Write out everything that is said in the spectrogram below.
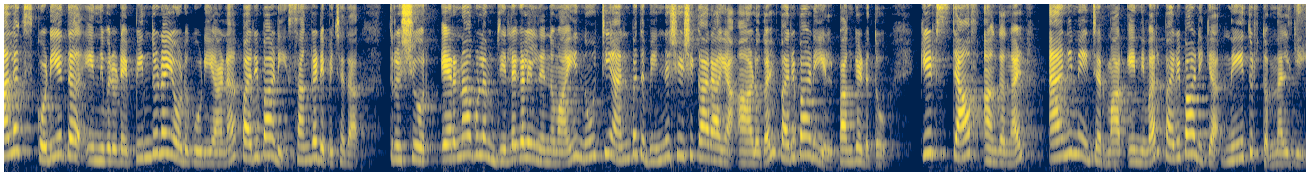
Alex Kodiyath എന്നിവരുടെ പിന്തുണയോടുകൂടിയാണ് പരിപാടി സംഘടിപ്പിച്ചത്. തൃശൂർ എറണാകുളം ജില്ലകളിൽ നിന്നുമായി നൂറ്റി അൻപത് ഭിന്നശേഷിക്കാരായ ആളുകൾ പരിപാടിയിൽ പങ്കെടുത്തു. കിഡ്സ് സ്റ്റാഫ് അംഗങ്ങൾ ആനിമേറ്റർമാർ എന്നിവർ പരിപാടിക്ക് നേതൃത്വം നൽകി.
